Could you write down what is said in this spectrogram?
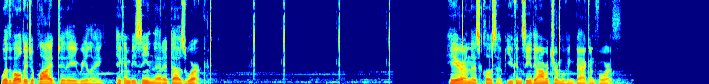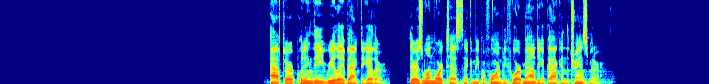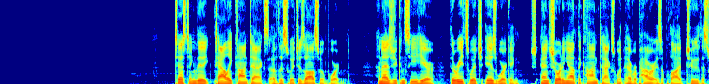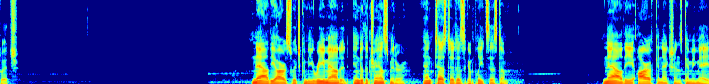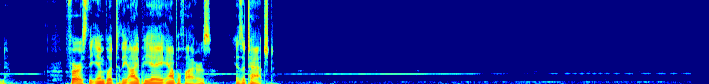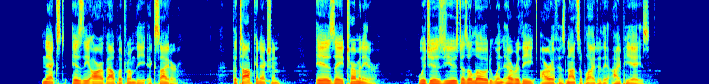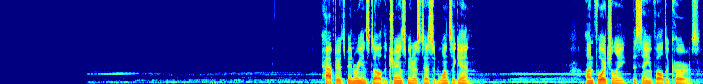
With voltage applied to the relay, it can be seen that it does work. Here in this close-up, you can see the armature moving back and forth. After putting the relay back together, there is one more test that can be performed before mounting it back in the transmitter. Testing the tally contacts of the switch is also important. And as you can see here, the reed switch is working and shorting out the contacts whenever power is applied to the switch. Now the RF switch can be remounted into the transmitter and tested as a complete system. Now the RF connections can be made. First, the input to the IPA amplifiers is attached. Next is the RF output from the exciter. The top connection is a terminator, which is used as a load whenever the RF is not supplied to the IPAs. After it's been reinstalled, the transmitter is tested once again. Unfortunately, the same fault occurs.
